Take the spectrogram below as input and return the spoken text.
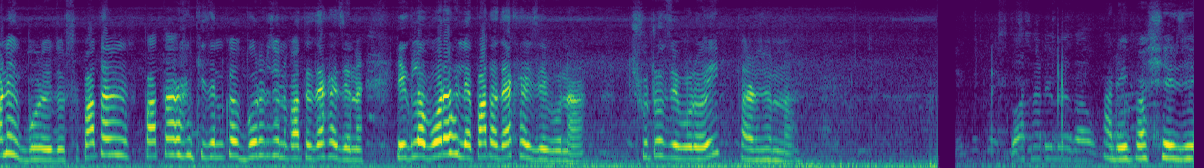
অনেক বড়ই ধরছে। পাতা পাতা কি যেন কয় বড়ের জন্য পাতা দেখা যায় না। এগুলা বড় হলে পাতা দেখাই যাব না। ছোট যে বড়ই তার জন্য। আর এই পাশে যে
